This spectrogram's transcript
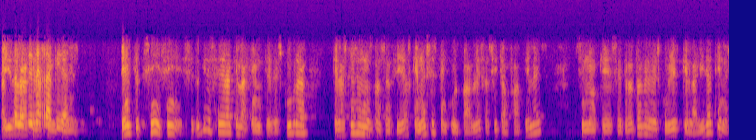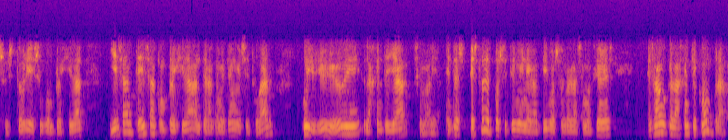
ayudar a que la gente... sí, sí. Si tú quieres ayudar a que la gente descubra que las cosas no están sencillas, que no existen culpables así tan fáciles, sino que se trata de descubrir que la vida tiene su historia y su complejidad, y es ante esa complejidad ante la que me tengo que situar, uy, uy, uy, la gente ya se marea. Entonces, esto de positivo y negativo sobre las emociones es algo que la gente compra,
